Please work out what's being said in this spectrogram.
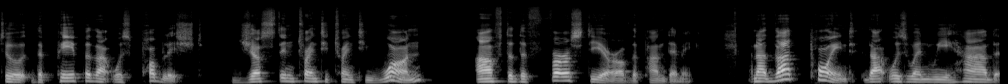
to the paper that was published just in 2021 after the first year of the pandemic. And at that point, that was when we had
